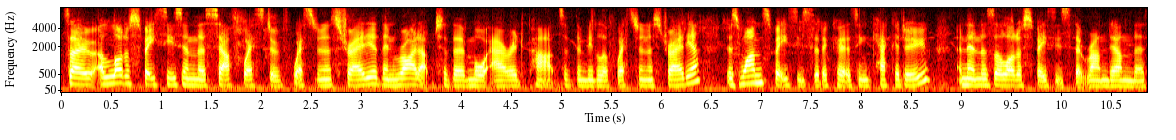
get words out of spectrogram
So a lot of species in the southwest of Western Australia, then right up to the more arid parts of the middle of Western Australia. There's one species that occurs in Kakadu, and then there's a lot of species that run down the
